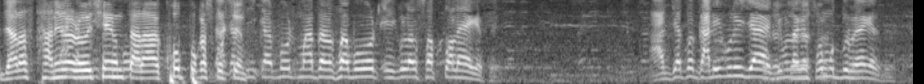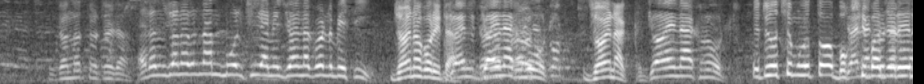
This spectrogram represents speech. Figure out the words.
যারা স্থানীয়রা রয়েছেন তারা ক্ষোভ প্রকাশ করছেন। শিক্ষা বোর্ড মাদ্রাসা বোর্ড এগুলো সব তলায় গেছে। আর যত গাড়িগুলি যায় যেমন লাগে সমুদ্র হয়ে গেছে। এটা জয়নাক নাম বলছি আমি জয়নাক রোড বেশি। জয়নগর এটা? জয়নাক রোড। জয়নাক। জয়নাক রোড। এটি হচ্ছে মূলত বক্সিবাজারের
